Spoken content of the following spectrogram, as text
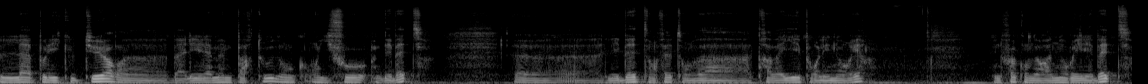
La polyculture, euh, bah, elle est la même partout, donc on- il faut des bêtes. Euh, les bêtes, en fait, on va travailler pour les nourrir. Une fois qu'on aura nourri les bêtes,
